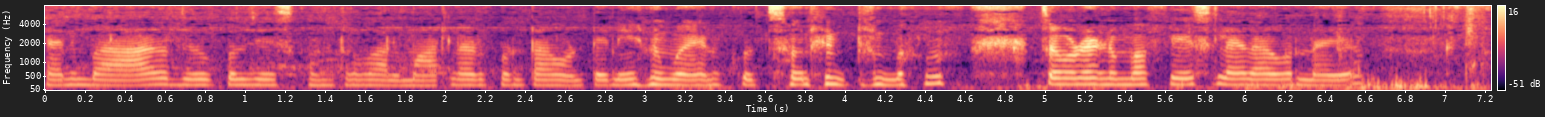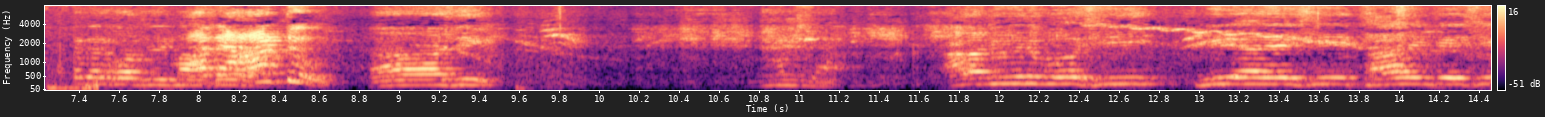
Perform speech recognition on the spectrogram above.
కానీ బాగా జోకులు చేసుకుంటారు. వాళ్ళు మాట్లాడుకుంటా ఉంటే నేను మా ఆయన కూర్చొని వింటున్నాను చూడండి మా ఫేస్లు ఎలా ఉన్నాయో. ఆ, అది. అలా నూనె పోసి మిరియాలు వేసి తాలింపు వేసి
